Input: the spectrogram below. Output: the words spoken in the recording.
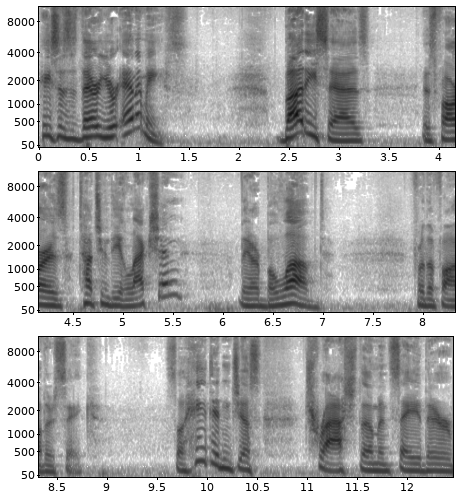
He says they're your enemies. But he says, as far as touching the election, they are beloved for the Father's sake. So he didn't just trash them and say their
